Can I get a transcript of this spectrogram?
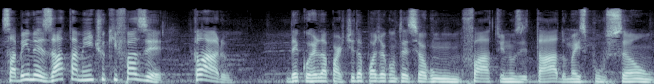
sabendo exatamente o que fazer. Claro, decorrer da partida pode acontecer algum fato inusitado, uma expulsão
